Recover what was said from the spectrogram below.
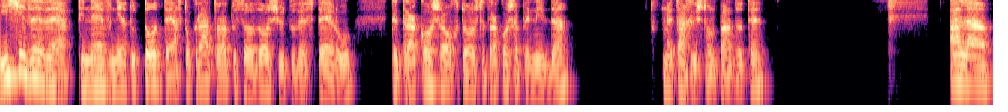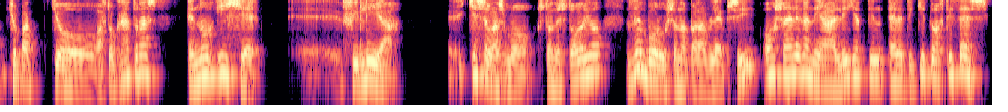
είχε βέβαια την εύνοια του τότε αυτοκράτορα του Θεοδόσιου του Δευτέρου 408-450 μετά Χριστόν πάντοτε αλλά και ο, και ο αυτοκράτορας ενώ είχε ε, φιλία ε, και σεβασμό στον εστόριο δεν μπορούσε να παραβλέψει όσα έλεγαν οι άλλοι για την ερετική του αυτή θέση.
